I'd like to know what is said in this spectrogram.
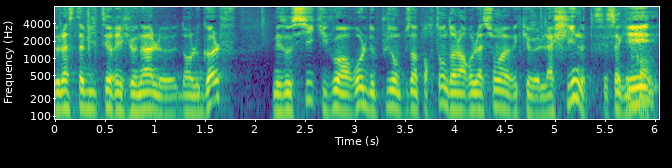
de la stabilité régionale dans le Golfe, mais aussi qui joue un rôle de plus en plus important dans la relation avec la Chine ça qui et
